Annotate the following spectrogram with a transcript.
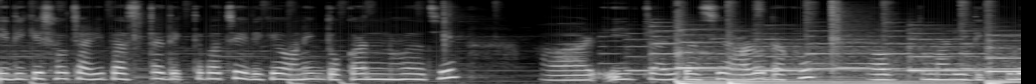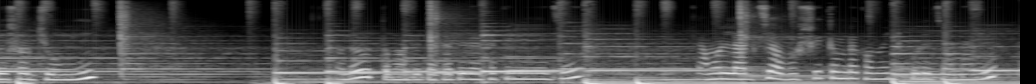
এইদিকে সব চারিপাশটা দেখতে পাচ্ছ, এদিকে অনেক দোকান হয়েছে। আর এই চারিপাশে আরও দেখো, সব তোমার এই দিকগুলো সব জমি। তোমাদের দেখাতে দেখাতে নিয়ে যাই। কেমন লাগছে অবশ্যই তোমরা কমেন্ট করে জানাবে।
